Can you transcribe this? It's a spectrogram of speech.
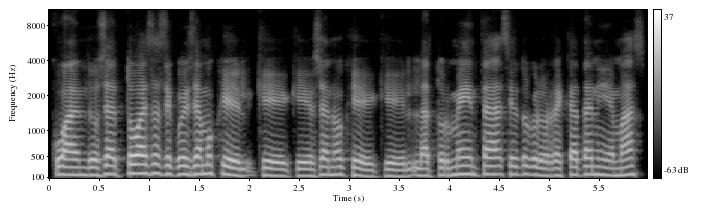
cuando, o sea, toda esa secuencia, digamos, que, que, que o sea, ¿no? Que, que la tormenta, ¿cierto? Que lo rescatan y demás.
